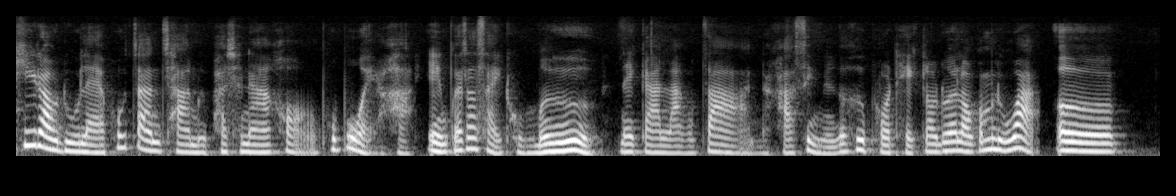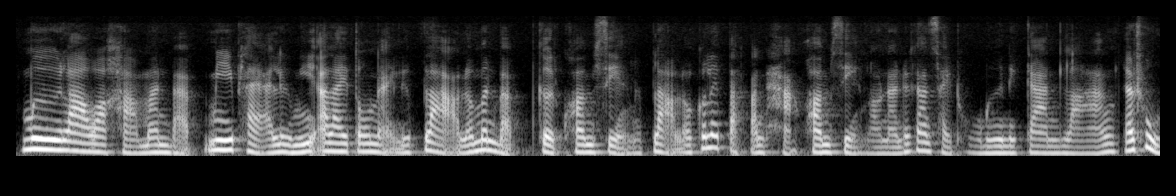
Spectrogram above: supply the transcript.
ที่เราดูแลพวกจานชามหรือภาชนะของผู้ป่วยอะคะ่ะ เอมก็จะใส่ถุงมือในการล้างจานนะคะ สิ่งหนึ่งก็คือโปรเทคเราด้วยเราก็ไม่รู้ว่าเออมือเราอะค่ะ มันแบบมีแผลหรือมีอะไรตรงไหนหรือเปล่า แล้วมันแบบเกิดความเสี่ยงหรือเปล่า เราก็เลยตัดปัญหาความเสี่ยงเหล่านั้นด้วยการใส่ถุงมือในการล้าง แล้วถุง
